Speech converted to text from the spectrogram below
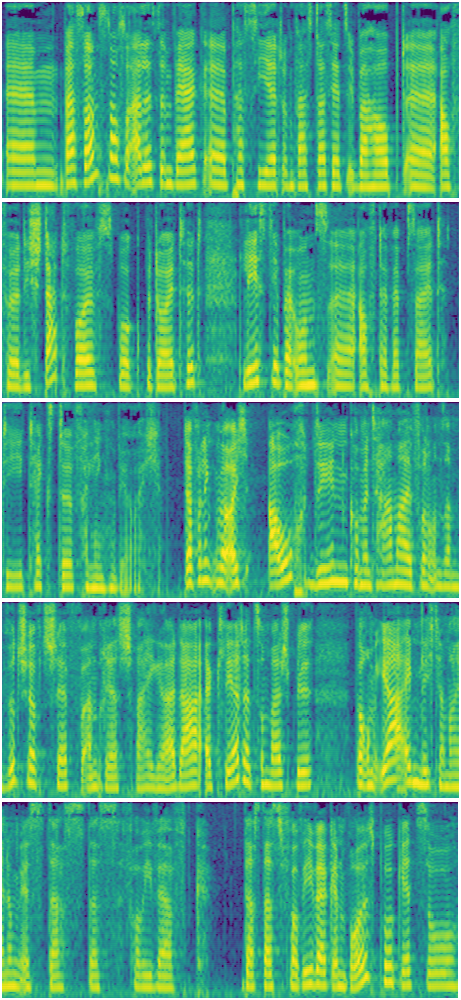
Ähm, was sonst noch so alles im Werk äh, passiert und was das jetzt überhaupt äh, auch für die Stadt Wolfsburg bedeutet, lest ihr bei uns äh, auf der Website. Die Texte verlinken wir euch. Da verlinken wir euch auch den Kommentar mal von unserem Wirtschaftschef Andreas Schweiger. Da erklärt er zum Beispiel, warum er eigentlich der Meinung ist, dass das VW-Werk dass das VW-Werk in Wolfsburg jetzt so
